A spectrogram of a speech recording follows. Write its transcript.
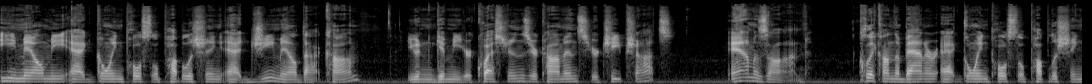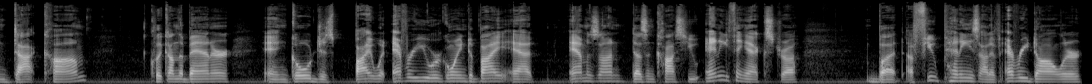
email me at goingpostalpublishing at gmail.com. You can give me your questions, your comments, your cheap shots. Amazon, click on the banner at goingpostalpublishing.com. Click on the banner and go just buy whatever you were going to buy at Amazon. Doesn't cost you anything extra, but a few pennies out of every dollar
